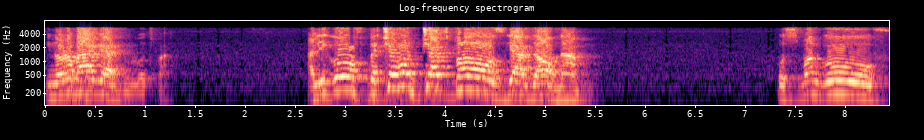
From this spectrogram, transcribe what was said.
اینا رو برگردون لطفا. علی گفت به چه حجت بازگردانم؟ عثمان گفت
